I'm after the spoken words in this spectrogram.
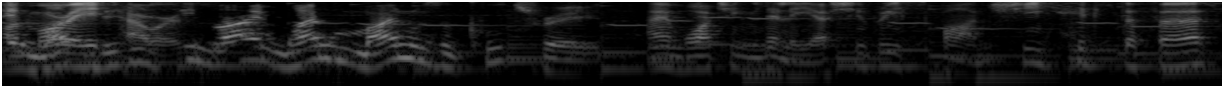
on Moray Did Towers. you see mine? Mine mine was a cool trade. I am watching Lily as she respawns. She hits the first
